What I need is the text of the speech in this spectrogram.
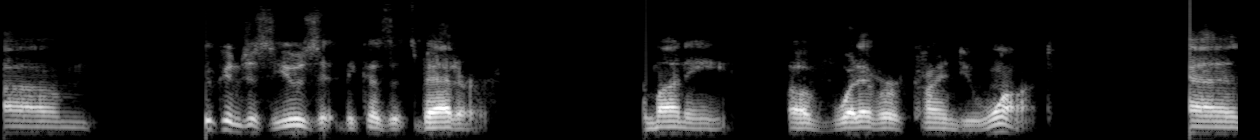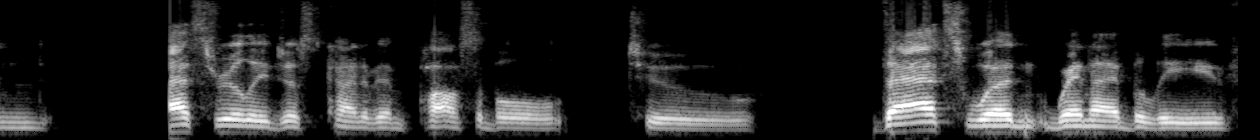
um, you can just use it because it's better money of whatever kind you want. And that's really just kind of impossible to that's when when I believe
